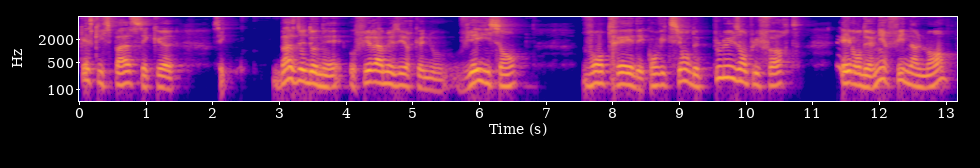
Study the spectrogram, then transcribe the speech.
Qu'est-ce qui se passe? C'est que ces bases de données, au fur et à mesure que nous vieillissons, vont créer des convictions de plus en plus fortes et vont devenir finalement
